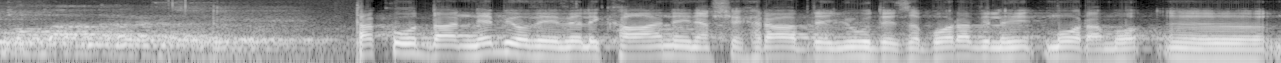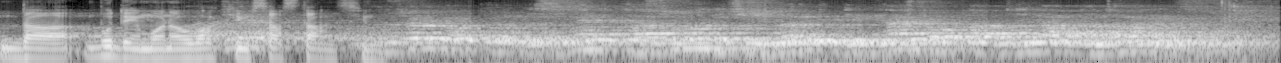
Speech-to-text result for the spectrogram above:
bu toplantılara katılıyorum. Tako da ne bi ove velikane i naše hrabre ljude zaboravili, moramo e, da budemo na ovakvim sastancima. Doktor İsmet Kasuman için böyle birkaç toplantıyı anlatamayız. E,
